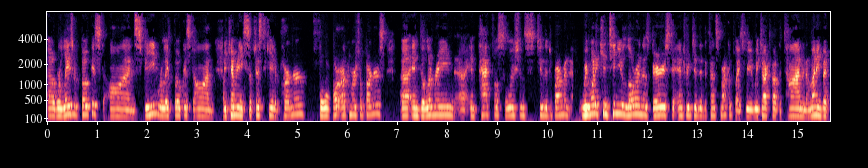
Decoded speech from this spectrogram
Uh, we're laser focused on speed. We're laser focused on becoming a sophisticated partner for our commercial partners uh, and delivering uh, impactful solutions to the department. We want to continue lowering those barriers to entry to the defense marketplace. We, we talked about the time and the money, but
